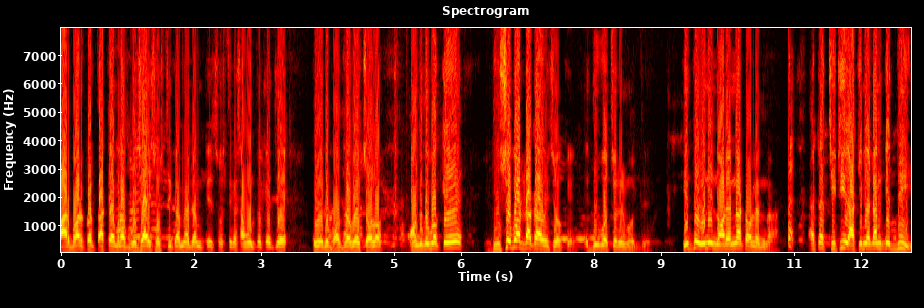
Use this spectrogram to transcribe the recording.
বারবার করে তাকে আমরা বোঝাই স্বস্তিকা ম্যাডামকে স্বস্তিকা সামন্তকে যে, তুমি একটু ভদ্রভাবে চলো। অন্ততপক্ষে দুশো বার ডাকা হয়েছে ওকে, এই দু বছরের মধ্যে। কিন্তু উনি নড়েন না, টলেন না। একটা চিঠি রাখি ম্যাডামকে দিই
